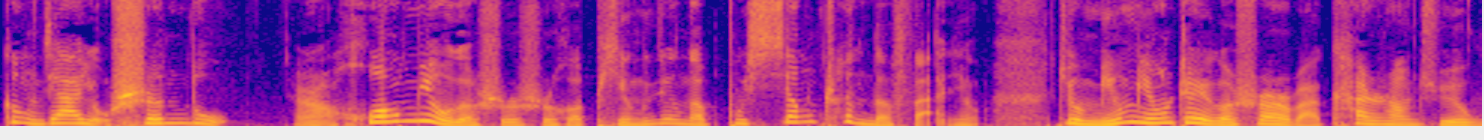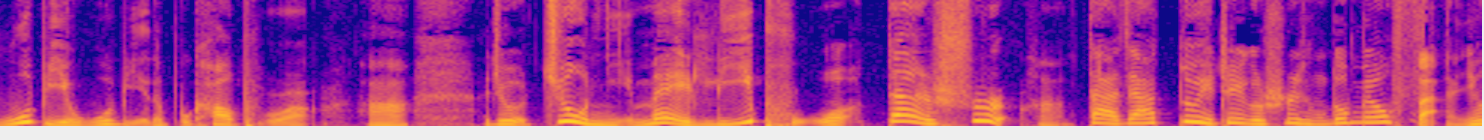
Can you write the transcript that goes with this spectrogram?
更加有深度啊，荒谬的事实和平静的不相称的反应，就明明这个事儿吧，看上去无比无比的不靠谱啊，就就你妹离谱，但是哈，大家对这个事情都没有反应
